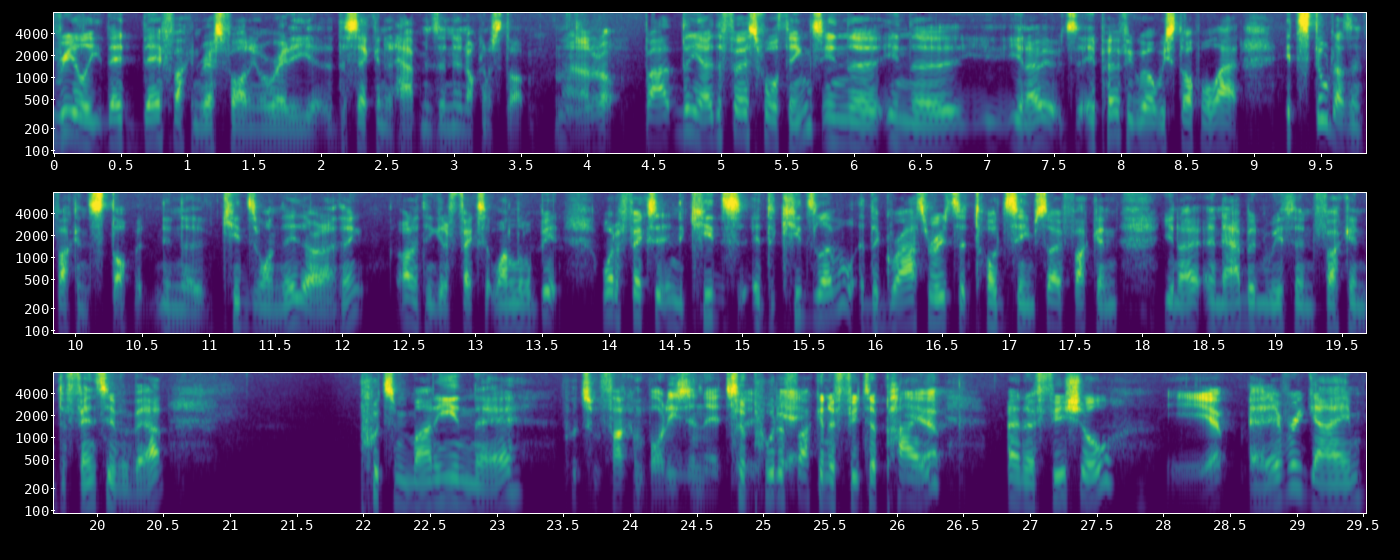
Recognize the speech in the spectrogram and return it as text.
really they're they're fucking rest fighting already uh, the second it happens, and they're not going to stop. No, not at all. But you know, the first four things in the in the you know, it's a perfect world we stop all that. It still doesn't fucking stop it in the kids one either. I don't think. I don't think it affects it one little bit. What affects it in the kids at the kids level, at the grassroots that Todd seems so fucking you know enamored with and fucking defensive about. Put some money in there Put some fucking bodies in there too. to put a Yeah. fucking offi- to pay Yep. an official Yep. at every game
